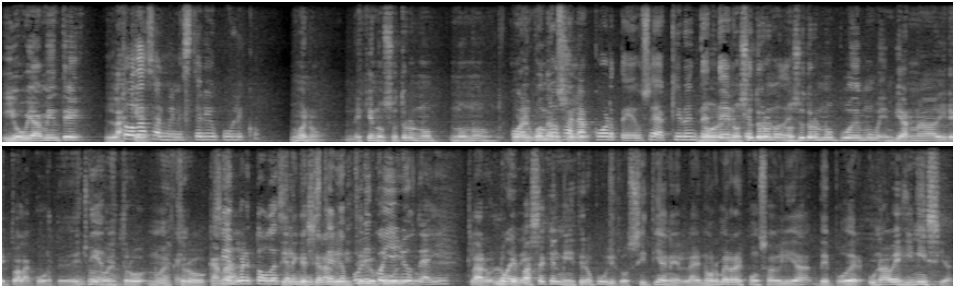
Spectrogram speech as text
Y obviamente las ¿Todas al Ministerio Público? Bueno, es que nosotros no, no nos o algunos a, la corte, o sea, quiero entender. nosotros, nosotros no podemos enviar nada directo a la corte. De hecho, nuestro, nuestro canal Siempre todo es tiene el que ser al Ministerio Público, y ellos de ahí. Claro, lo que pasa es que el Ministerio Público sí tiene la enorme responsabilidad de poder, una vez inicia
